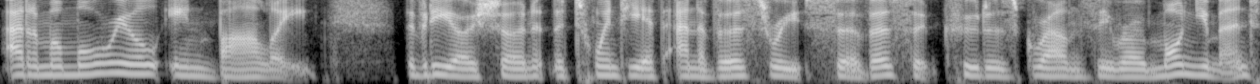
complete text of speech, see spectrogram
at a memorial in Bali. The video shown at the 20th anniversary service at Kuta's Ground Zero monument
